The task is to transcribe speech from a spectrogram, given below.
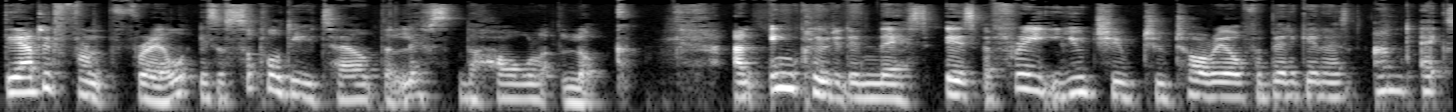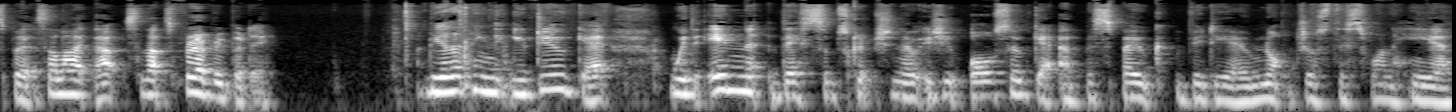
The added front frill is a subtle detail that lifts the whole look. And included in this is a free YouTube tutorial for beginners and experts. I like that. So that's for everybody. The other thing that you do get within this subscription though is you also get a bespoke video, not just this one here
